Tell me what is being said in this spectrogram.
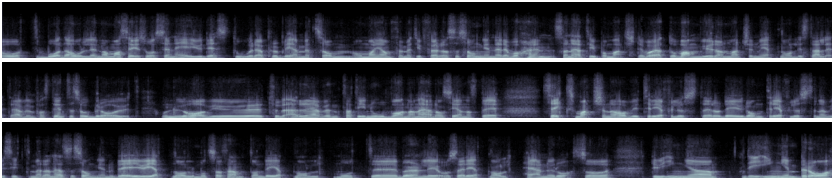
åt båda hållen om man säger så. Sen är ju det stora problemet som om man jämför med till förra säsongen när det var en sån här typ av match. Det var ju att då vann vi ju den matchen med 1-0 istället. Även fast det inte såg bra ut. Och nu har vi ju tyvärr tyvärr även tagit in ovanan här de senaste sex matcherna har vi tre förluster. Och det är ju de tre förlusterna vi sitter med den här säsongen. Och det är ju 1-0 mot Southampton, det är 1-0 mot eh, Burnley och så är det 1-0 här nu då. Så det är ju inga... Det är ingen bra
